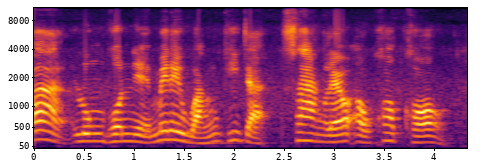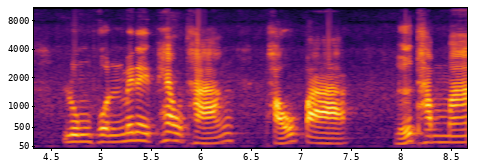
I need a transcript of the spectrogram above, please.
ว่าลุงพลเนี่ยไม่ได้หวังที่จะสร้างแล้วเอาครอบครอง ลุงพลไม่ได้แผ้วถาง เผาป่า หรือทำไม้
